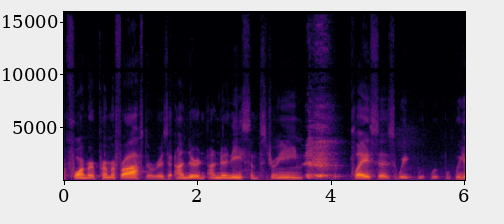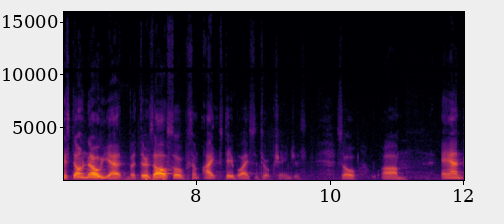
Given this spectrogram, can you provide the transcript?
former permafrost, or is it under underneath some stream places? We, we, we just don't know yet, but there's also some stable isotope changes. So, um, and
